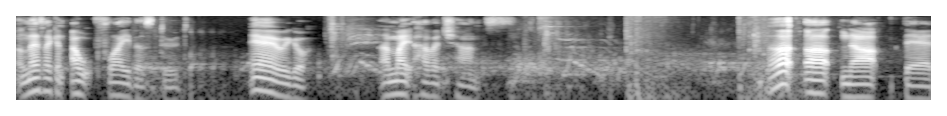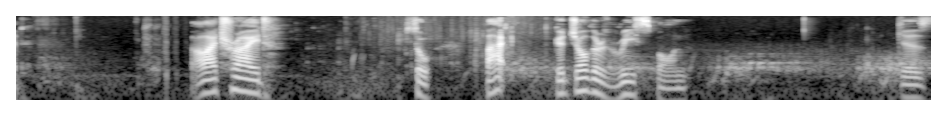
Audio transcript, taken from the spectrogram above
Unless I can outfly this dude. There we go. I might have a chance. Uh, uh, nah, dead. Well, I tried. Back. Good job there's respawn. Because,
